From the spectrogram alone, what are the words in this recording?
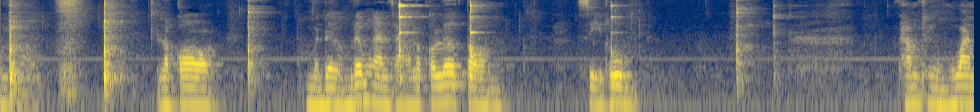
อยู่แล้ว แล้วก็เหมือนเดิมเริ่มงานเช้าแล้วก็เลิกตอนสี่ทุ่มทำถึงวัน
